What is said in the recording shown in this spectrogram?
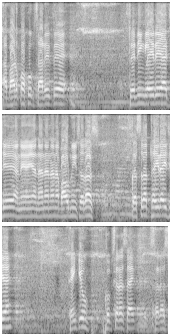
આ બાળકો ખૂબ સારી રીતે ટ્રેનિંગ લઈ રહ્યા છે અને અહીંયા નાના નાના બાળની સરસ કસરત થઈ રહી છે. થેન્ક યુ ખૂબ સરસ સાહેબ, સરસ.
